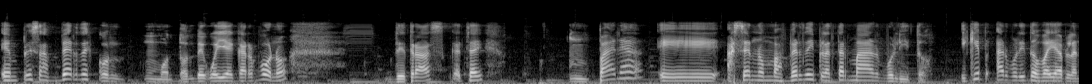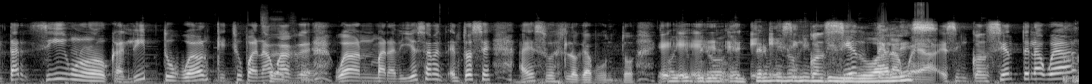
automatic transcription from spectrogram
empresas verdes con un montón de huella de carbono detrás, ¿cachai? Mm, para eh, hacernos más verdes y plantar más arbolitos. ¿Y qué arbolitos vaya a plantar? Sí, unos eucaliptus, weón, que chupan agua, weón, maravillosamente. Entonces, a eso es lo que apunto. Eh, eh, eh, es inconsciente la weá. Es inconsciente la weá.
